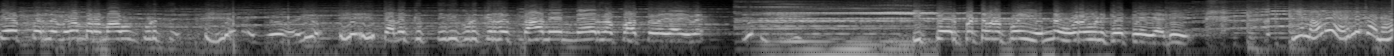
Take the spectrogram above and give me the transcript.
பேப்பர்ல விளம்பரமாவும் கொடுத்து ஐயோ ஐயோ தனக்கு திதி கொடுக்கறத தானே நேர்ல பார்த்தவையா இவன் இப்பேற்பட்டவனை போய் என்ன உறவுன்னு கேட்டியா நீ என் மாமா இறந்துட்டானா?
